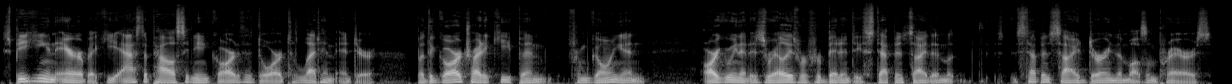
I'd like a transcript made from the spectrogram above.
Speaking in Arabic, he asked the Palestinian guard at the door to let him enter, but the guard tried to keep him from going in, arguing that Israelis were forbidden to step inside the step inside during the Muslim prayers.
